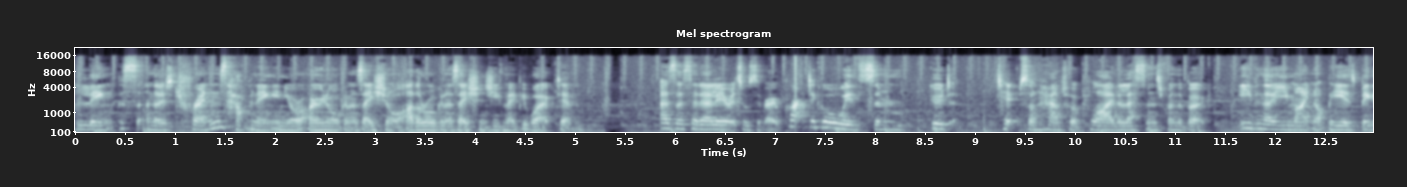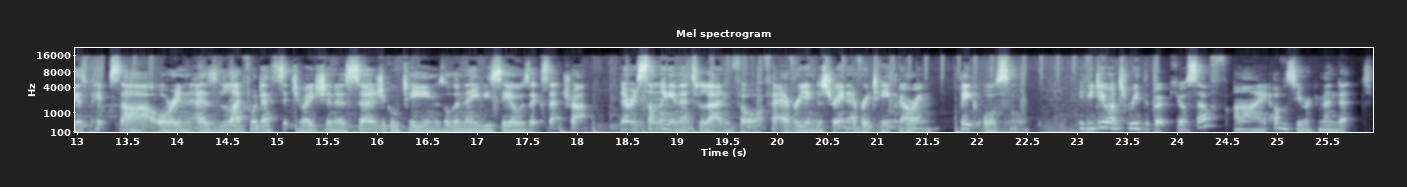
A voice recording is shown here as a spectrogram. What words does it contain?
links and those trends happening in your own organization or other organizations you've maybe worked in. As I said earlier, it's also very practical with some good tips on how to apply the lessons from the book, even though you might not be as big as Pixar or in as life or death situation as surgical teams or the Navy SEALs, etc. There is something in there to learn for, for every industry and every team going, big or small. If you do want to read the book yourself, I obviously recommend it.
